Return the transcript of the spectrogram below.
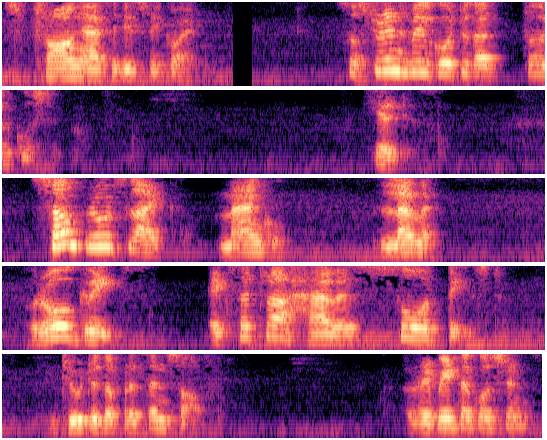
strong acid is required. So students will go to the third question. Here it is. Some fruits like mango, lemon, raw grapes, etc. have a sour taste due to the presence of. Repeat the questions.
